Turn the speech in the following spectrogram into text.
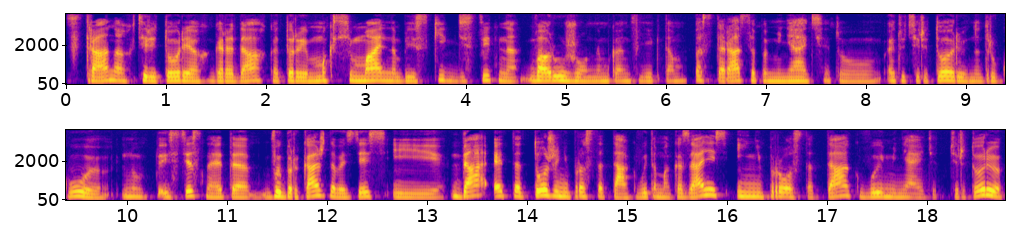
странах, территориях, городах, которые максимально близки к действительно вооруженным конфликтам, постараться поменять эту, эту территорию на другую. Ну, естественно, это выбор каждого здесь. И да, это тоже не просто так. Вы там оказались, и не просто так вы меняете территорию.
